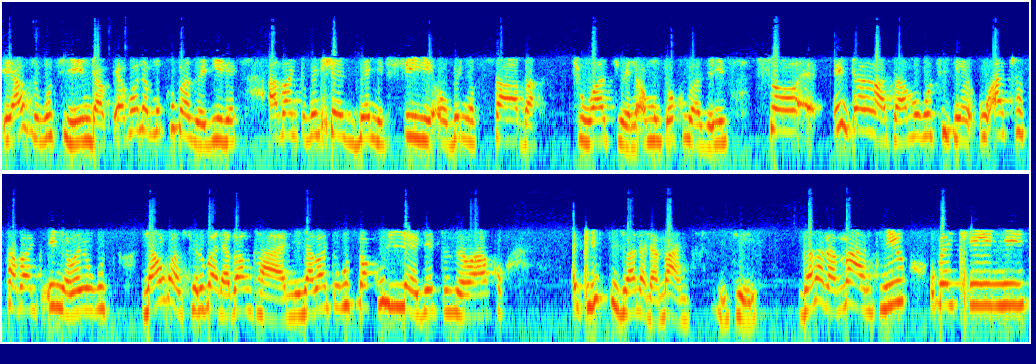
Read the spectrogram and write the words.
yazi ukuthi yindaba yabona mukhubazekile abantu behlezi benefiye or benosaba towards wena umuntu okhubazekile so eh, into engazama ukuthi ke uattract abantu in a way ukuthi nawe ukwazi uba nabangani nabantu ukuthi bakhululeke eduze wakho at least zwana namanzi nje. Zwana namanzi ube clean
